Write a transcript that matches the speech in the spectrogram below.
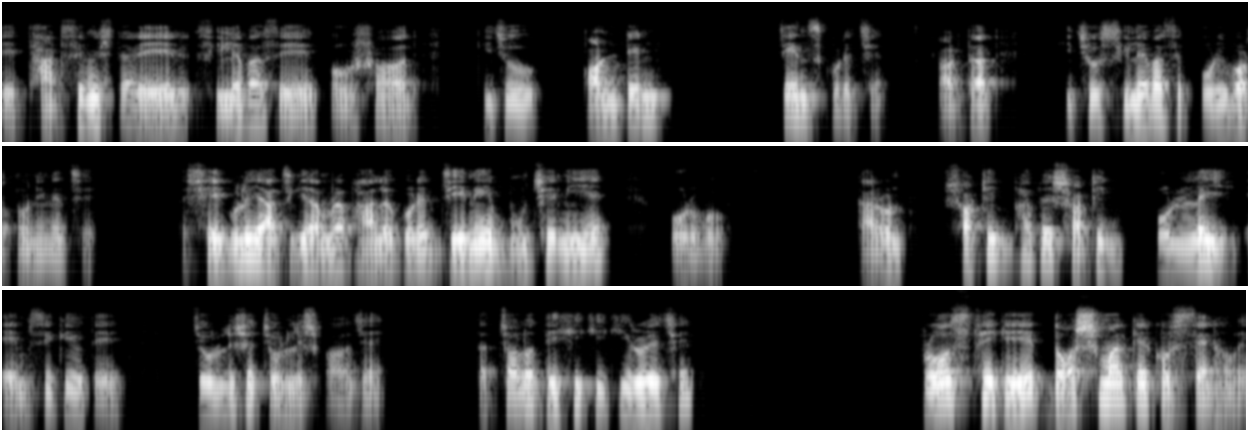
যে থার্ড সেমিস্টারের সিলেবাসে পর্ষদ কিছু কন্টেন্ট চেঞ্জ করেছে। অর্থাৎ কিছু সিলেবাসে পরিবর্তন এনেছে। সেগুলোই আজকে আমরা ভালো করে জেনে, বুঝে নিয়ে পড়ব। কারণ সঠিকভাবে সঠিক পড়লেই এমসিকিউতে চল্লিশে চল্লিশ পাওয়া যায়। তা চলো দেখি কি কি রয়েছে। প্রোজ থেকে দশ মার্কের কোশ্চেন হবে।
